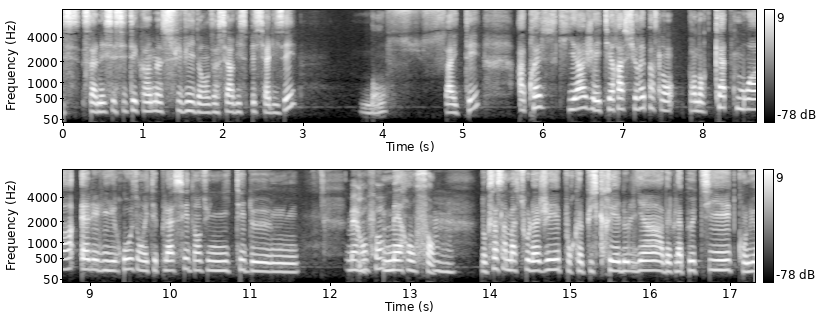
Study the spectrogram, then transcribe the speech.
ça a nécessité quand même un suivi dans un service spécialisé. Bon, ça a été. Après, ce qu'il y a, j'ai été rassurée parce que pendant quatre mois, elle et Lily Rose ont été placées dans une unité de mère-enfant. Mère-enfant. Mmh donc ça, ça m'a soulagée pour qu'elle puisse créer le lien avec la petite, qu'on lui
